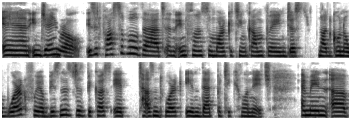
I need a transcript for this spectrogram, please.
And in general, is it possible that an influencer marketing campaign just not gonna work for your business just because it doesn't work in that particular niche? I mean, uh,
